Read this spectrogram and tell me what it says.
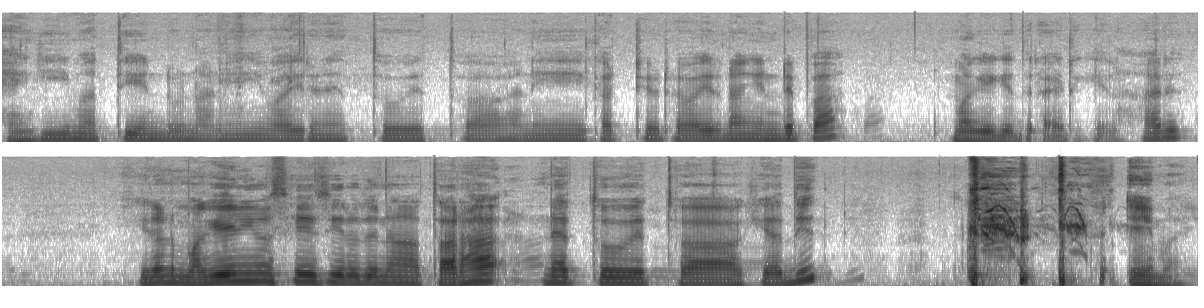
හැඟීමත්තියෙන්ඩු නනේ වෛර නැත්තෝ එත්වා නේ කට්ටියට වෛරනං එන්ඩපා මගේ ගෙදරයට කියලා. හරි. ඉරට මගේ නිවසේ සියලු දෙනා තරහ නැත්තෝ එත්වා කියදිත් ඒමයි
